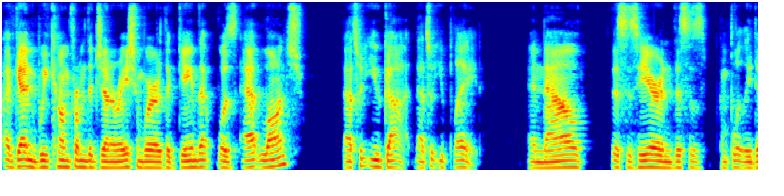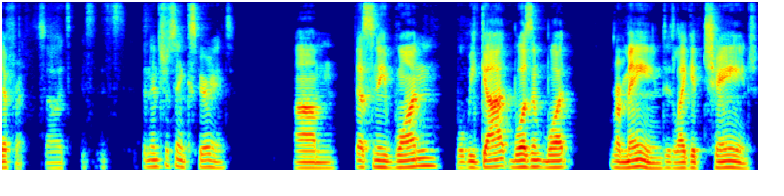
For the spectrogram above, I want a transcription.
again, we come from the generation where the game that was at launch, that's what you got. That's what you played. And now this is here and this is completely different. So it's it's it's an interesting experience. Um Destiny 1 what we got wasn't what remained. Like it changed.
